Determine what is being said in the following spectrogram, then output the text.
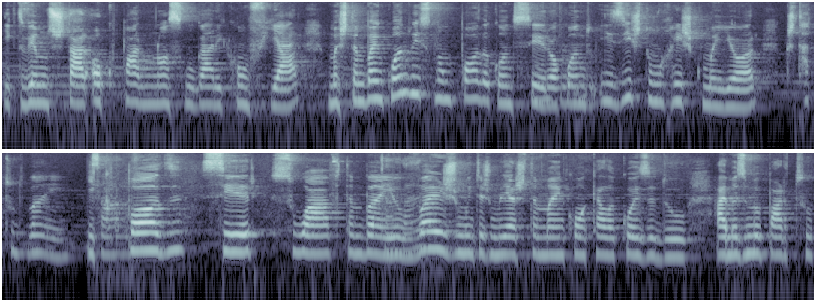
e que devemos estar a ocupar o nosso lugar e confiar, mas também quando isso não pode acontecer uhum. ou quando existe um risco maior, que está tudo bem e Sabe. que pode ser suave também. também. Eu vejo muitas mulheres também com aquela coisa do, ai, mas o meu parto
